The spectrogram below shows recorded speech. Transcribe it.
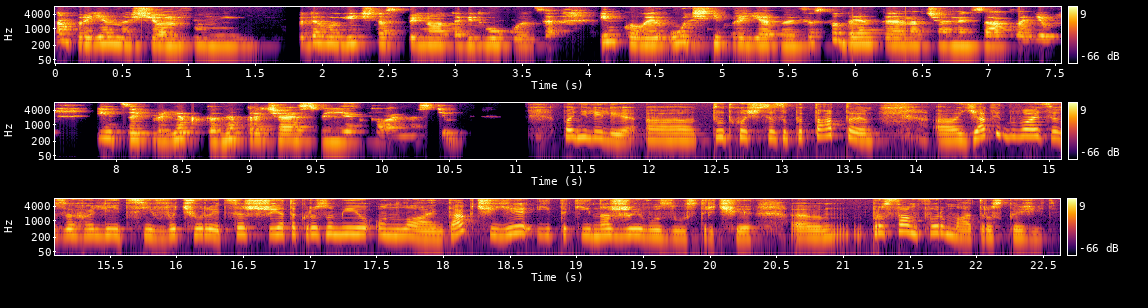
Нам приємно, що педагогічна спільнота відгукується, інколи учні приєднуються, студенти навчальних закладів, і цей проєкт не втрачає своєї актуальності. Пані Лілі, тут хочеться запитати, як відбуваються взагалі ці вечори? Це ж, я так розумію, онлайн, так? Чи є і такі наживо зустрічі? Ем, Про сам формат розкажіть.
